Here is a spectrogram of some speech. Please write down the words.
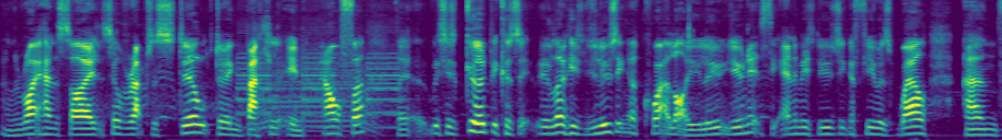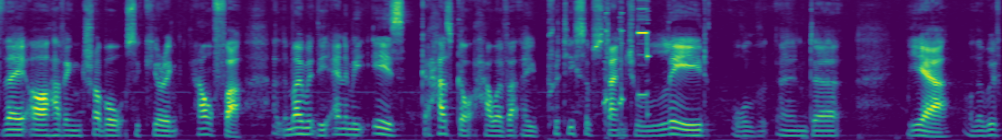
And on the right hand side, Silver Raptor's still doing battle in Alpha, which is good because although he's losing a, quite a lot of units, the enemy's losing a few as well, and they are having trouble securing Alpha. At the moment, the enemy is has got, however, a pretty substantial lead, and uh, yeah, although we've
